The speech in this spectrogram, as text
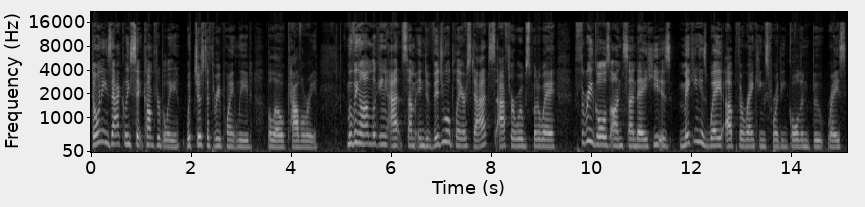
don't exactly sit comfortably with just a three point lead below Cavalry. Moving on, looking at some individual player stats after Woobs put away three goals on Sunday. He is making his way up the rankings for the Golden Boot race,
